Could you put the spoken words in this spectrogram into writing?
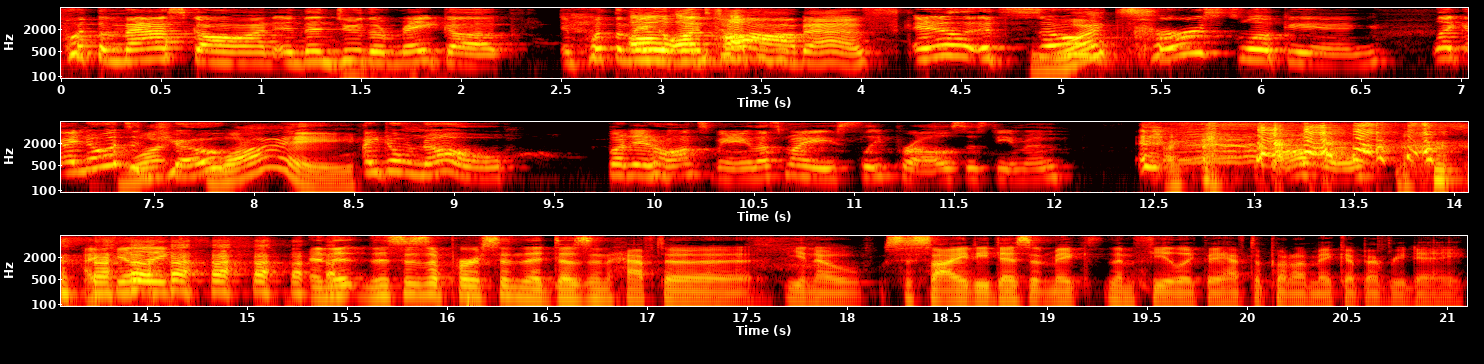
put the mask on and then do their makeup and put the makeup Oh, on, on top of the mask. And it- it's so What? cursed looking. Like I know it's What- a joke. Why? I don't know. But it haunts me. That's my sleep paralysis demon. I, I feel like and th- this is a person that doesn't have to, you know, society doesn't make them feel like they have to put on makeup every day.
